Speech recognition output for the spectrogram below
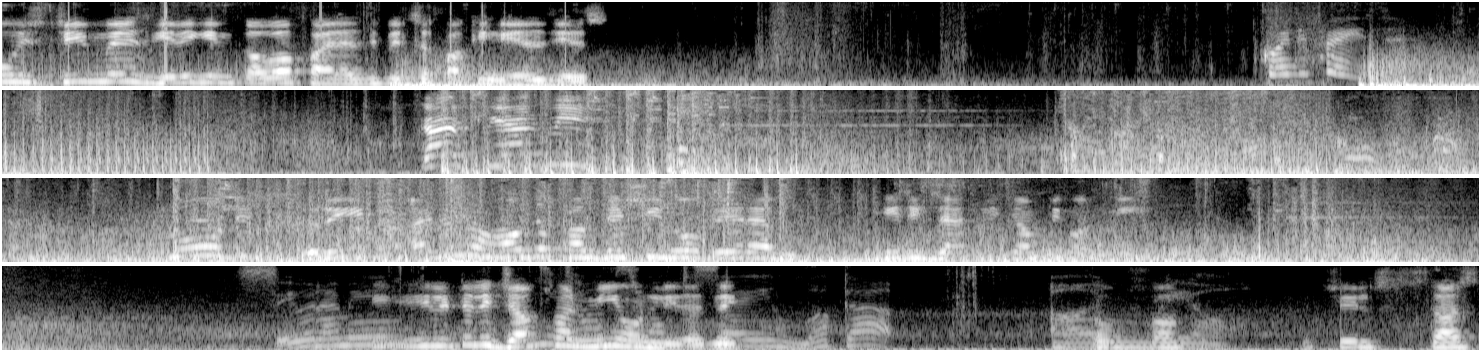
Oh, his teammate is giving him cover fire as if it's a fucking ALGS. Going to phase. Guys, behind me. No, this Wraith, I don't know how the fuck does she know where I'm. He's exactly jumping on me. See what I He, mean? he literally jumps on me only. That's like, look up. oh fuck. Chill, sus.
